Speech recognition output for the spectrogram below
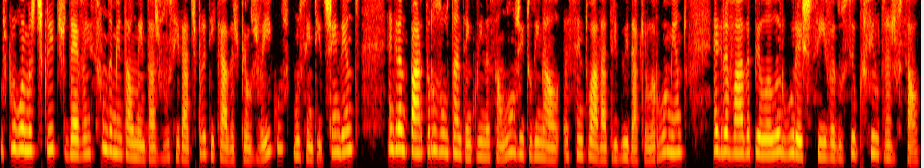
Os problemas descritos devem-se fundamentalmente às velocidades praticadas pelos veículos, no sentido descendente, em grande parte resultante inclinação longitudinal acentuada atribuída àquele arruamento, agravada pela largura excessiva do seu perfil transversal.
